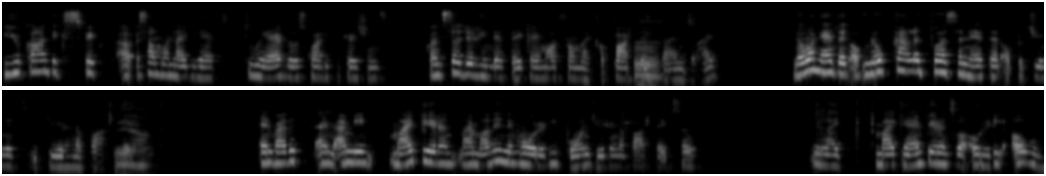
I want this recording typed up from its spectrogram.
you can't expect uh, someone like that to have those qualifications considering that they came out from like apartheid Mm. times right no one had that op- no colored person had that opportunity during apartheid yeah and by the and I mean my parents, my mother and them were already born during apartheid, so like my grandparents were already old.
